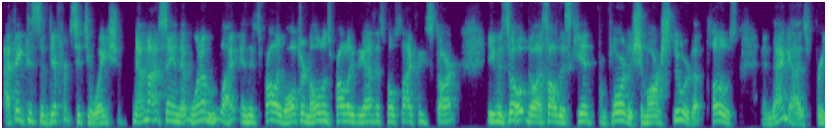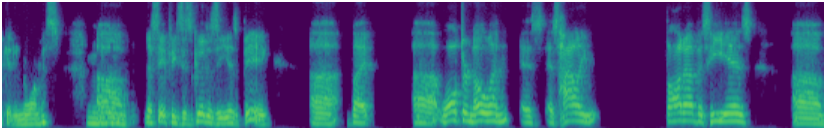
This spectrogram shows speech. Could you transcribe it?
I, think this is a different situation. Now, I'm not saying that one of them, like, and it's probably Walter Nolen's probably the guy that's most likely to start. Even so, though I saw this kid from Florida, Shemar Stewart, up close, and that guy's freaking enormous. Mm-hmm. Um, let's see if he's as good as he is big. Uh, but uh, Walter Nolen, as as highly thought of as he is, uh,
